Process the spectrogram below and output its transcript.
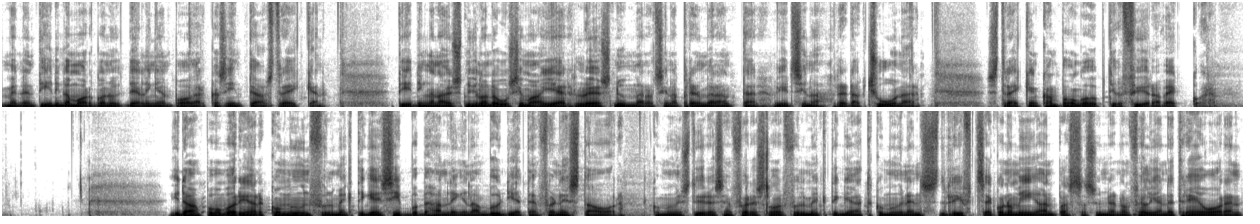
med den tidiga morgonutdelningen påverkas inte av strejken. Tidningarna Östnyland och Osima ger lösnummer åt sina prenumeranter vid sina redaktioner. Strejken kan pågå upp till fyra veckor. Idag påbörjar kommunfullmäktige i Sibbo behandlingen av budgeten för nästa år. Kommunstyrelsen föreslår fullmäktige att kommunens driftsekonomi anpassas under de följande tre åren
